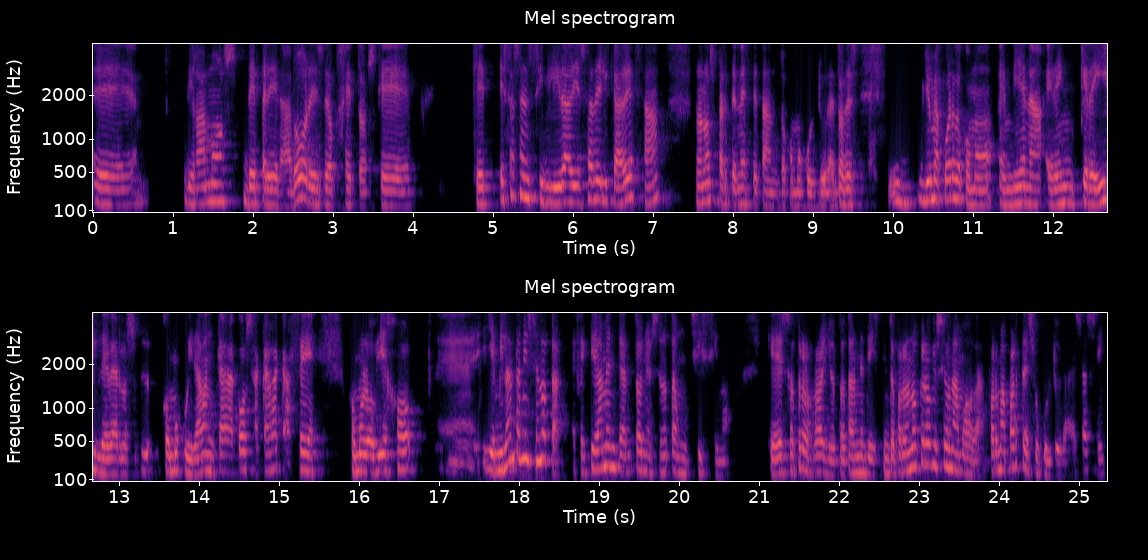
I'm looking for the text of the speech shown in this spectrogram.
eh, digamos, depredadores de objetos que, que esa sensibilidad y esa delicadeza no nos pertenece tanto como cultura. Entonces, yo me acuerdo como en Viena era increíble verlos, cómo cuidaban cada cosa, cada café, cómo lo viejo... Eh, y en Milán también se nota, efectivamente, Antonio, se nota muchísimo, que es otro rollo totalmente distinto, pero no creo que sea una moda, forma parte de su cultura, es así.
